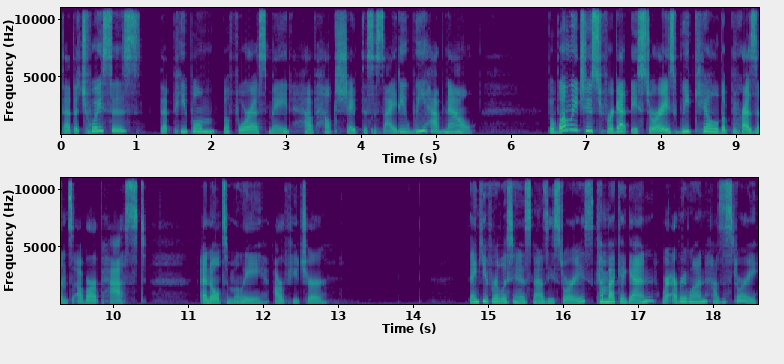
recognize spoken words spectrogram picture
that the choices that people before us made have helped shape the society we have now. But when we choose to forget these stories, we kill the presence of our past and ultimately our future. Thank you for listening to Snazzy Stories. Come back again where everyone has a story.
